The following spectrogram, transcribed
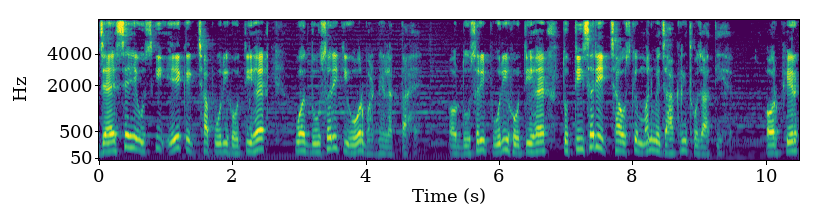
जैसे ही उसकी एक इच्छा पूरी होती है वह दूसरी की ओर बढ़ने लगता है और दूसरी पूरी होती है तो तीसरी इच्छा उसके मन में जागृत हो जाती है। और फिर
